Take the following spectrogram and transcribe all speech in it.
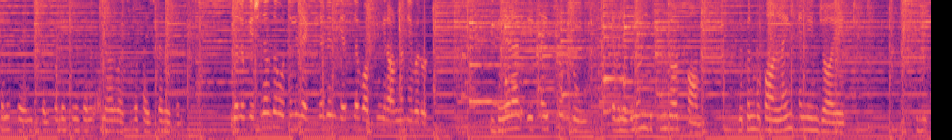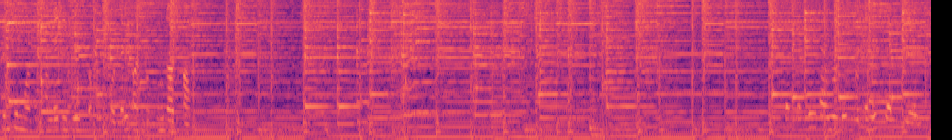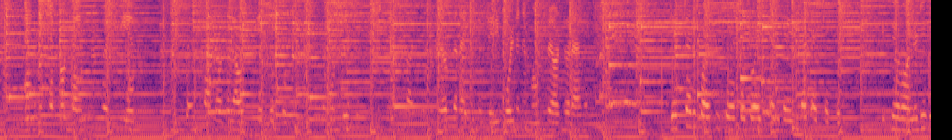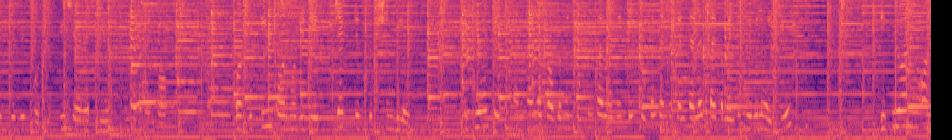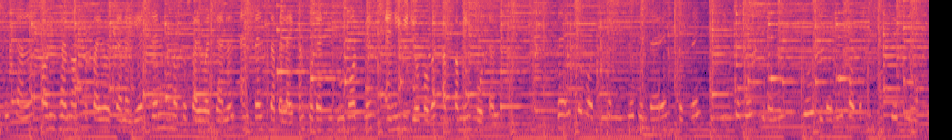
hello friends, welcome back to my channel and are watching a 5 star hotel. The location of the hotel is excellent and guests love walking around the neighborhood. There are 8 types of rooms available on booking.com. You can book online and enjoy it. You can see more than 100 reviews of this hotel on booking.com. is 12 pm. Guests are not allowed to take this hotel. The hotel security departure reserve the to amount prior to arrival. Guests are required to show a photo ID and credit card at check-in. If you have already visited this hotel, please share your experience in the comment box. For booking or more details, check description below. If you are facing any kind of problem in booking a room in this hotel, then you can tell us by commenting. We will help you. If you are new on this channel or you have not subscribed our channel yet, then you must subscribe our channel and press the bell icon so that you do not miss any video of our upcoming portal. Thanks for watching the video till the end. So friends, we will next video with a new property. Stay safe.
